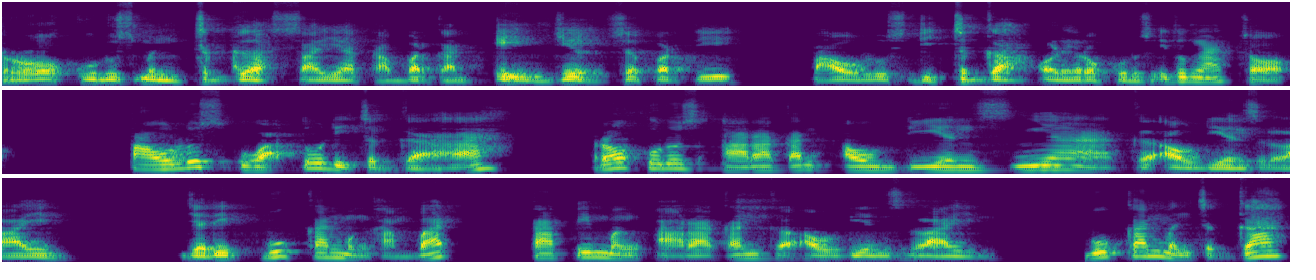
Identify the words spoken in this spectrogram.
roh kudus mencegah saya kabarkan Injil. Seperti Paulus dicegah oleh roh kudus. Itu ngaco. Paulus waktu dicegah, roh kudus arahkan audiensnya ke audiens lain. Jadi bukan menghambat, tapi mengarahkan ke audiens lain bukan mencegah,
